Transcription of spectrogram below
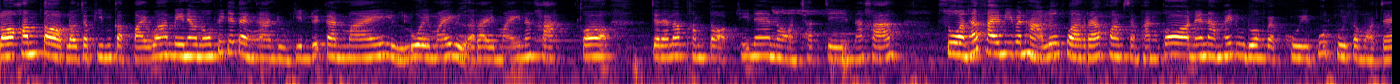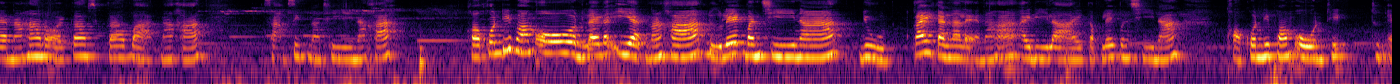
รอคำตอบเราจะพิมพ์กลับไปว่ามีแนวโน้มที่จะแต่งงานอยู่กินด้วยกันไหมหรือรวยไหมหรืออะไรไหมนะคะ ก็จะได้รับคำตอบที่แน่นอนชัดเจนนะคะ ส่วนถ้าใครมีปัญหาเรื่องความรักความสัมพันธ์ก็แนะนำให้ดูดวงแบบคุยพูดคุยกับหมอแจนนะ599 บาทนะคะ 30 นาทีนะคะ ขอคนที่พร้อมโอนรายละเอียดนะคะ หรือเลขบัญชีนะ อยู่ใกล้กันนั่นแหละนะคะ ID Line กับเลขบัญชีนะ ขอคนที่พร้อมโอนที่ ถึงแอ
